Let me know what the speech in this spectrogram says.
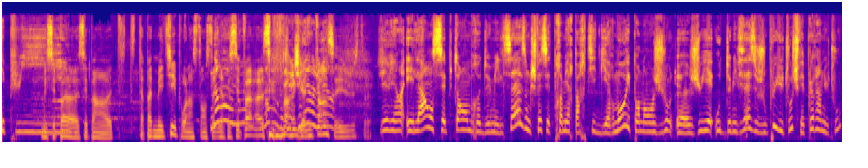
Et puis. Mais c'est pas, c'est pas, t'as pas de métier pour l'instant. C'est-à-dire que c'est pas, non, pas un gagne-pain, c'est juste. J'ai rien. Et là, en septembre 2016, donc je fais cette première partie de Guillermo et pendant ju- euh, juillet, août 2016, je joue plus du tout, je fais plus rien du tout.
